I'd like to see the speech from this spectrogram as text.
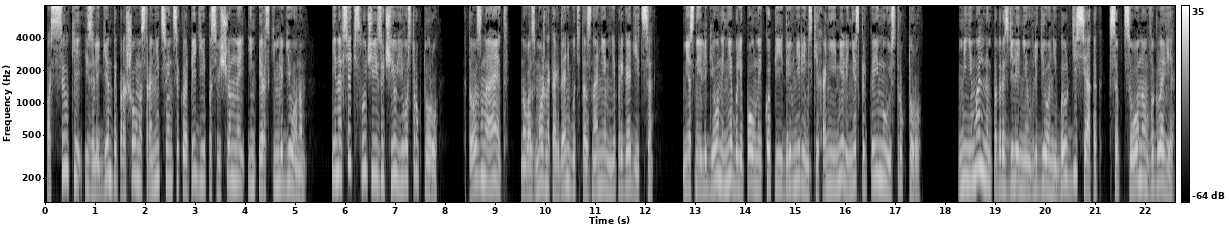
По ссылке из легенды прошел на страницу энциклопедии, посвященной имперским легионам, и на всякий случай изучил его структуру. Кто знает, но, возможно, когда-нибудь это знание мне пригодится. Местные легионы не были полной копией древнеримских, они имели несколько иную структуру. Минимальным подразделением в легионе был десяток с опционом во главе.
